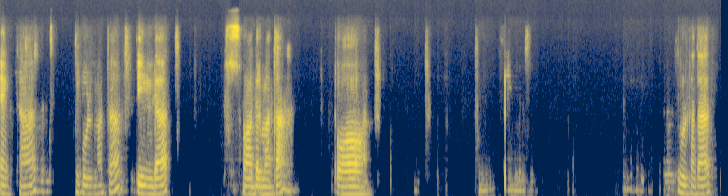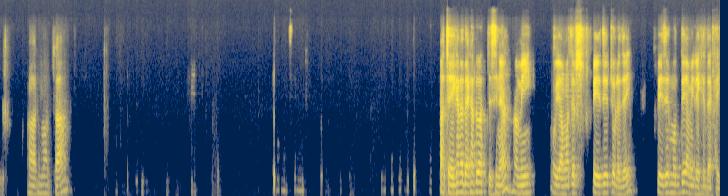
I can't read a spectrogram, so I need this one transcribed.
এক দাঁত গোল মাথা তিন দাঁত সোয়াদের মাথা তো উল্টা দাঁত আর মাথা আচ্ছা এখানে দেখাতে পারতেছি না। আমি ওই আমাদের পেজে চলে যাই। পেজের মধ্যে আমি লিখে দেখাই।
